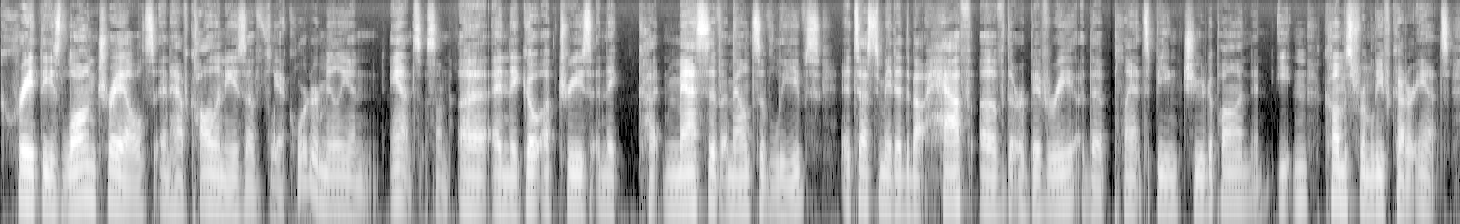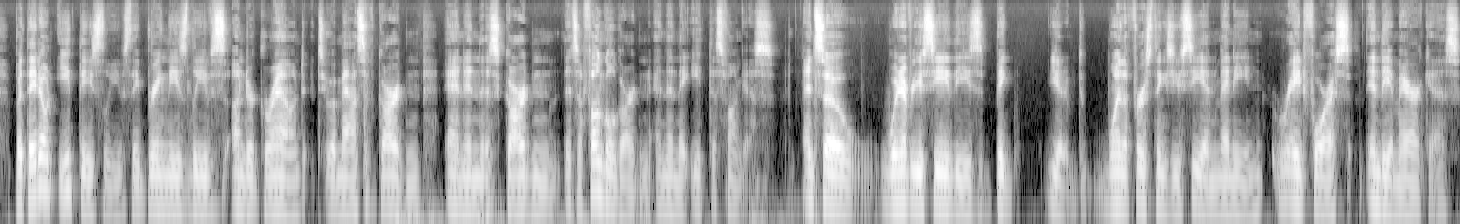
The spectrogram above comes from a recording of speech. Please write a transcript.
create these long trails and have colonies of like a quarter million ants. Some, uh, and they go up trees and they cut massive amounts of leaves. It's estimated about half of the herbivory, the plants being chewed upon and eaten, comes from leafcutter ants. But they don't eat these leaves. They bring these leaves underground to a massive garden, and in this garden, it's a fungal garden, and then they eat this fungus. And so, whenever you see these big, you know, one of the first things you see in many rainforests in the Americas,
